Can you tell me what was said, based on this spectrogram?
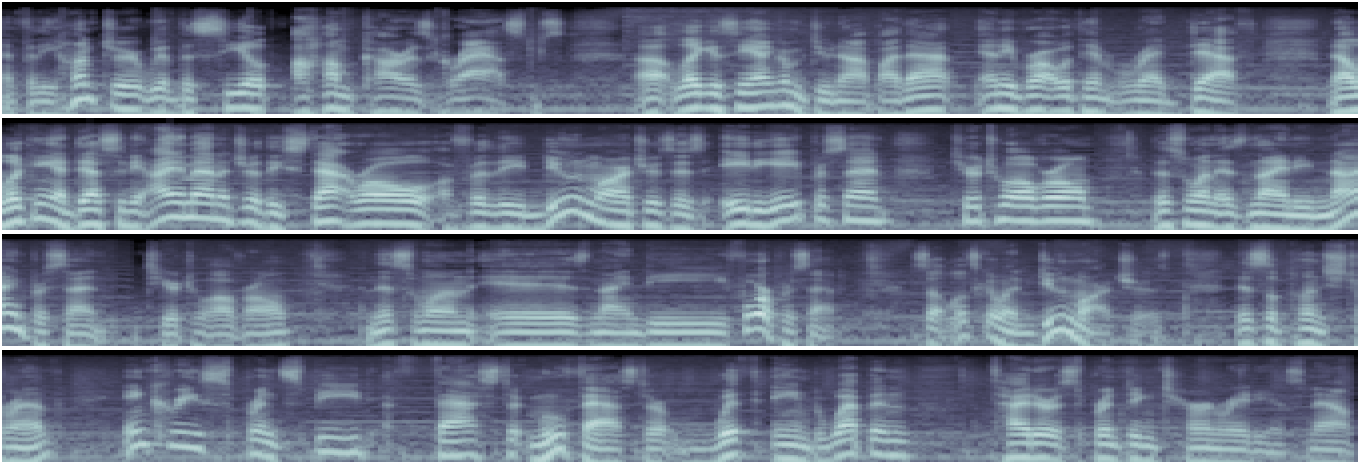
And for the Hunter, we have the Sealed Ahamkara's Grasps. Uh, Legacy Engram, do not buy that. And he brought with him Red Death. Now, looking at Destiny Item Manager, the stat roll for the Dunemarchers is 88% Tier 12 roll. This one is 99% Tier 12 roll. And this one is 94%. So let's go in. Dunemarchers. Discipline Strength. Increase sprint speed, faster, move faster with aimed weapon, tighter sprinting turn radius. Now,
